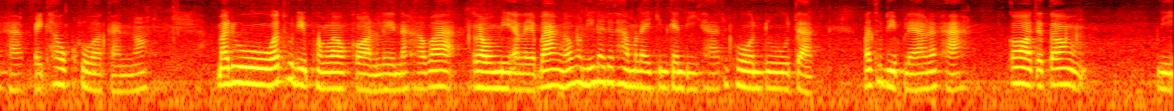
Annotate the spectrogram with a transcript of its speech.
นะคะ ไปเข้าครัวกันเนาะมาดูวัตถุดิบของเราก่อนเลยนะคะ ว่าเรามีอะไรบ้างแล้ววันนี้เราจะทำอะไรกินกันดีคะทุกคนดูจากวัตถุดิบแล้วนะคะ ก็จะต้องหนี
